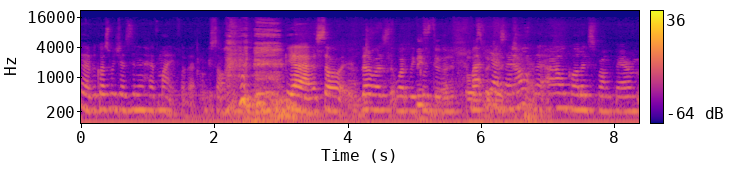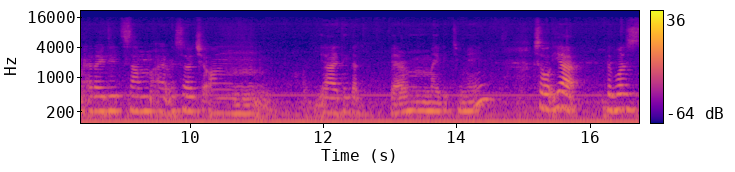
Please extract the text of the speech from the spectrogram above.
Yeah, because we just didn't have money for that. Okay. So, yeah, so that was what we could do. But yes, I know that our colleagues from PERM, uh, they did some uh, research on, yeah, I think that PERM maybe Tyumen. So yeah, there was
